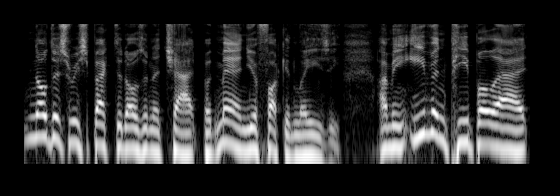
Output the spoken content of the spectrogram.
no disrespect to those in the chat, but man, you're fucking lazy. I mean, even people that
